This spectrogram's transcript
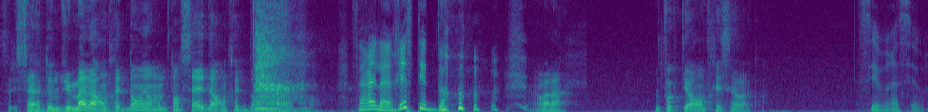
ça, ça donne du mal à rentrer dedans, et en même temps, ça aide à rentrer dedans. Voilà. Ça elle a resté dedans. Voilà. Une fois que t'es rentré, ça va, quoi. c'est vrai, c'est vrai.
